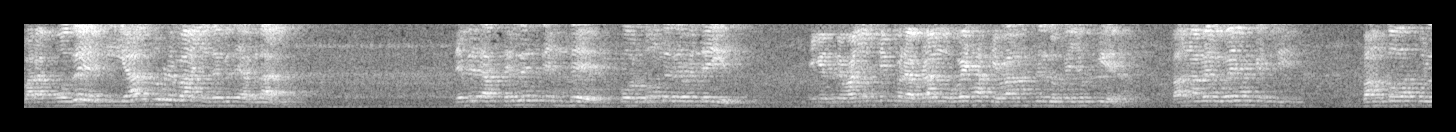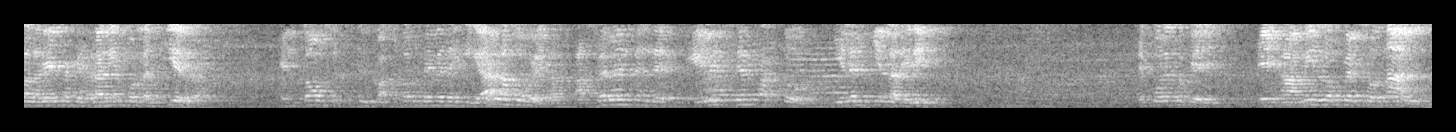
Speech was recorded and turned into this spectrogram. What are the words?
para poder guiar su rebaño, debe de hablarles debe de hacerle entender por dónde deben de ir. En el rebaño siempre habrá ovejas que van a hacer lo que ellos quieran. Van a haber ovejas que si van todas por la derecha querrán ir por la izquierda. Entonces el pastor debe de guiar las ovejas, hacerle entender que él es el pastor y él es quien la dirige. Es por eso que eh, a mí en lo personal,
